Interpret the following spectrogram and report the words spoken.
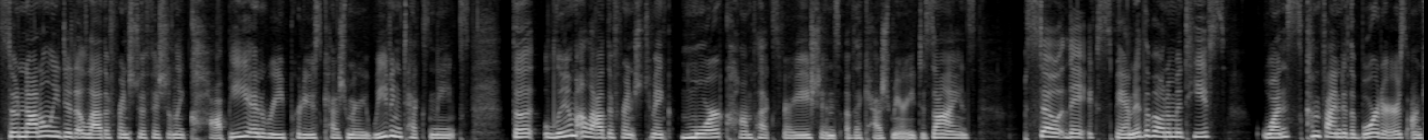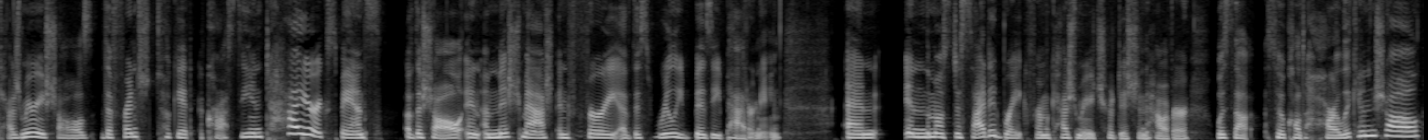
So, not only did it allow the French to efficiently copy and reproduce Kashmiri weaving techniques, the loom allowed the French to make more complex variations of the Kashmiri designs. So, they expanded the bota motifs. Once confined to the borders on Kashmiri shawls, the French took it across the entire expanse of the shawl in a mishmash and furry of this really busy patterning. And in the most decided break from Kashmiri tradition, however, was the so called harlequin shawl,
